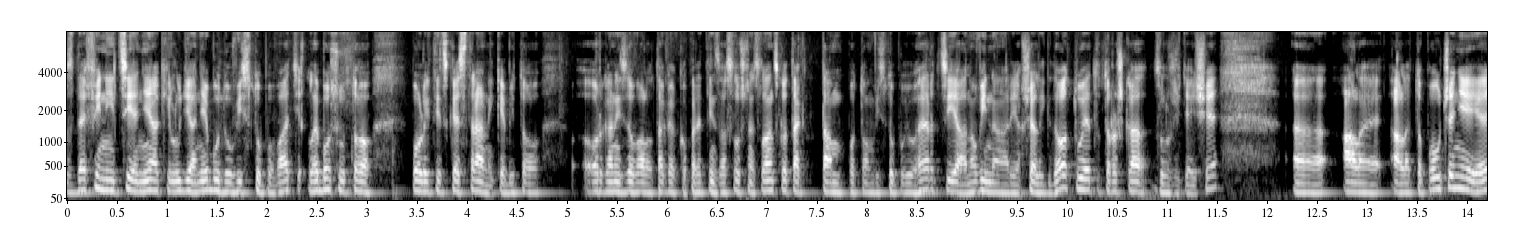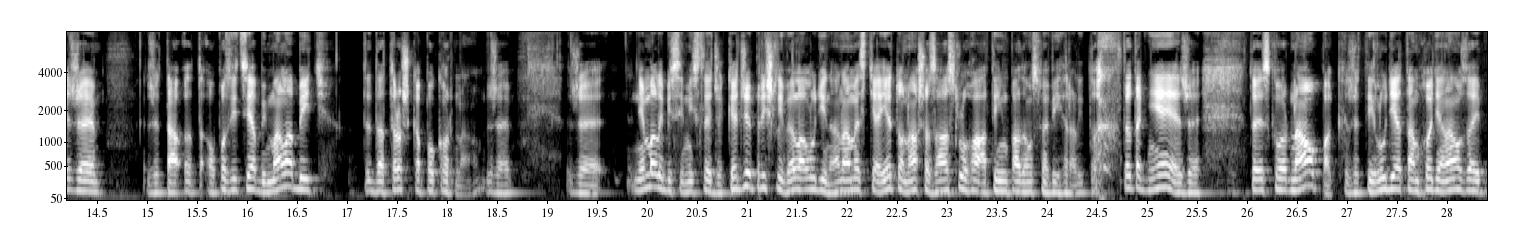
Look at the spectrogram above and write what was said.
z definície nejakí ľudia nebudú vystupovať, lebo sú to politické strany. Keby to organizovalo tak, ako predtým Zaslušné Slovensko, tak tam potom vystupujú herci a novinári a všelikto. Tu je to troška zložitejšie. E, ale, ale to poučenie je, že, že tá, tá opozícia by mala byť teda troška pokorná. Že, že nemali by si myslieť, že keďže prišli veľa ľudí na námestia, je to naša zásluha a tým pádom sme vyhrali. To, to tak nie je, že to je skôr naopak, že tí ľudia tam chodia naozaj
